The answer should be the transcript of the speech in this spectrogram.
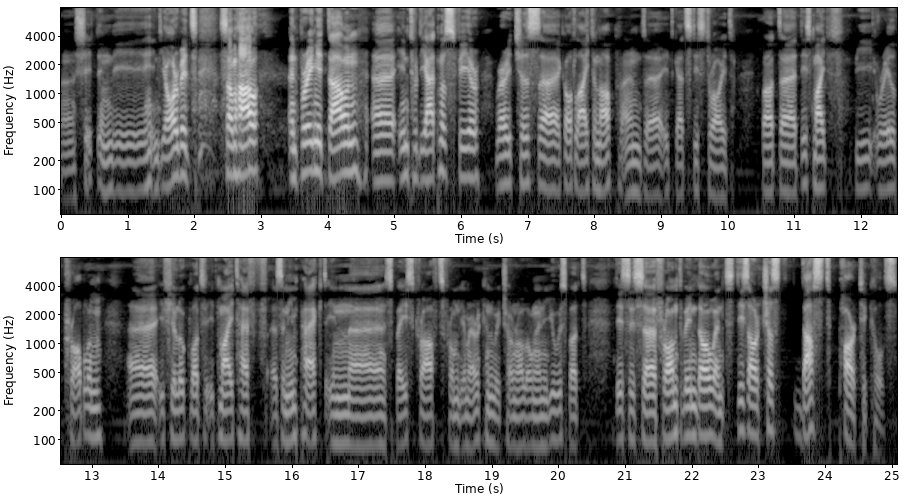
uh, shit in the in the orbit somehow and bring it down uh, into the atmosphere where it just uh, got lightened up and it gets destroyed. But this might be a real problem uh, if you look what it might have as an impact in uh, spacecrafts from the American, which are no longer in use, but this is a front window and these are just dust particles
